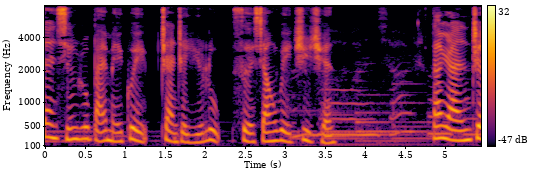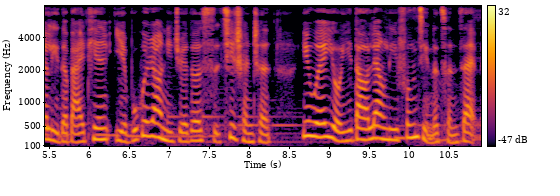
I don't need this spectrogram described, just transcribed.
但形如白玫瑰，蘸着鱼露，色香味俱全。当然，这里的白天也不会让你觉得死气沉沉，因为有一道亮丽风景的存在，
